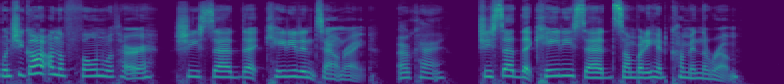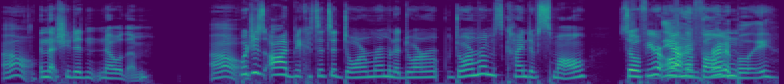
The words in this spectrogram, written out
when she got on the phone with her, she said that Katie didn't sound right. okay. She said that Katie said somebody had come in the room Oh. and that she didn't know them. Oh. Which is odd because it's a dorm room and a dorm dorm room is kind of small. So if you're yeah, on the phone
